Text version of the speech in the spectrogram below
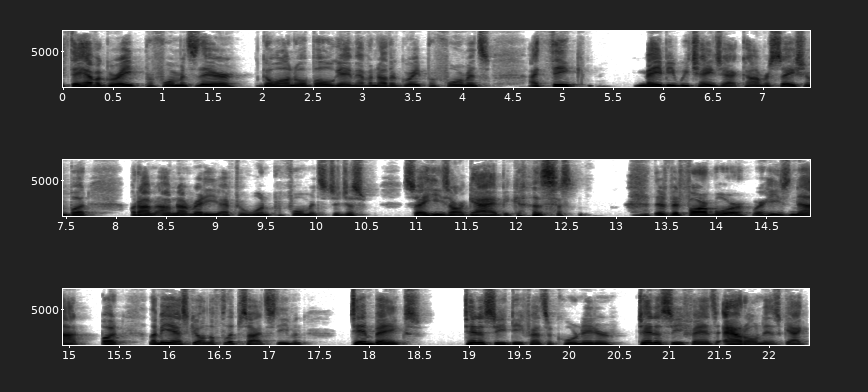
If they have a great performance there, go on to a bowl game, have another great performance. I think maybe we change that conversation, but but I'm I'm not ready after one performance to just say he's our guy because there's been far more where he's not. But let me ask you on the flip side, Steven. Tim Banks, Tennessee defensive coordinator. Tennessee fans out on this guy.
